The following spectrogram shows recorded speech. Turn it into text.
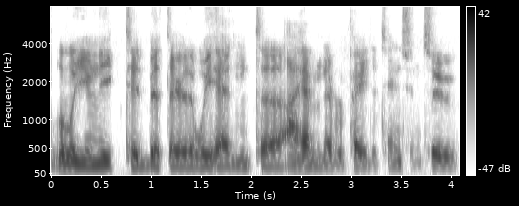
a little unique tidbit there that we hadn't uh, I haven't ever paid attention to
